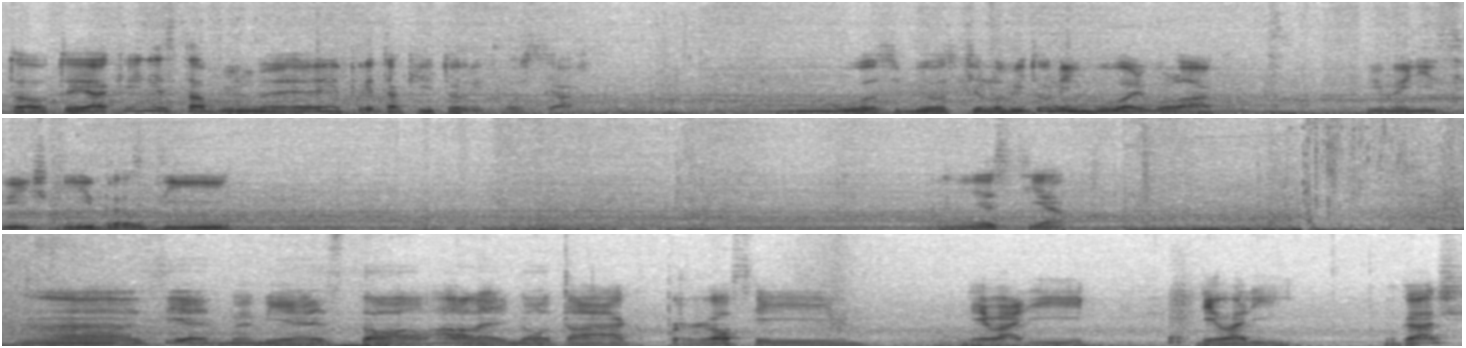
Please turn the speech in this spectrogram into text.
To auto je aké nestabilné, hej, pri takýchto rýchlostiach. Uuu, asi by ho stelo vytuningovať voláku. Vymeniť svíčky, brzdy. Ani nestíham. Á, siedme miesto, ale no tak, prosím. Nevadí, nevadí. Ukáž?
